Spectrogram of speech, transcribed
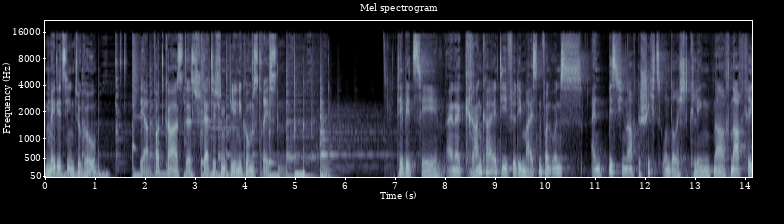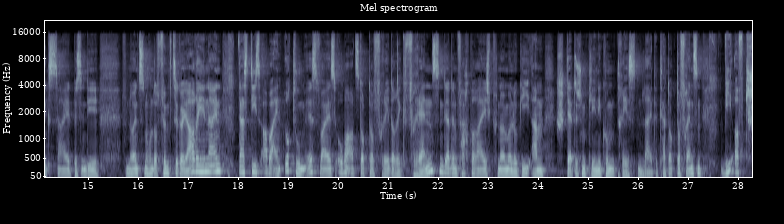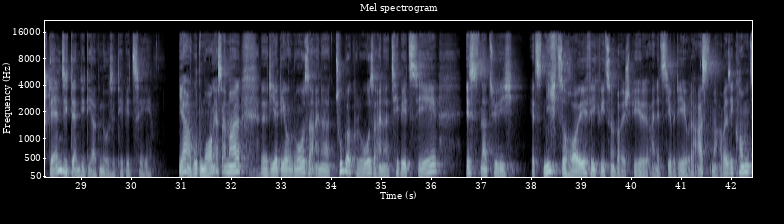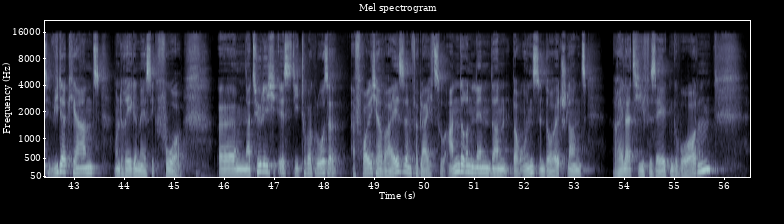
Medizin to go, der Podcast des Städtischen Klinikums Dresden. TBC, eine Krankheit, die für die meisten von uns ein bisschen nach Geschichtsunterricht klingt, nach Nachkriegszeit bis in die 1950er Jahre hinein. Dass dies aber ein Irrtum ist, weiß Oberarzt Dr. Frederik Frenzen, der den Fachbereich Pneumologie am Städtischen Klinikum Dresden leitet. Herr Dr. Frenzen, wie oft stellen Sie denn die Diagnose TBC? Ja, guten Morgen erst einmal. Äh, die Diagnose einer Tuberkulose, einer TBC, ist natürlich jetzt nicht so häufig wie zum Beispiel eine COPD oder Asthma, aber sie kommt wiederkehrend und regelmäßig vor. Ähm, natürlich ist die Tuberkulose erfreulicherweise im Vergleich zu anderen Ländern bei uns in Deutschland relativ selten geworden.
